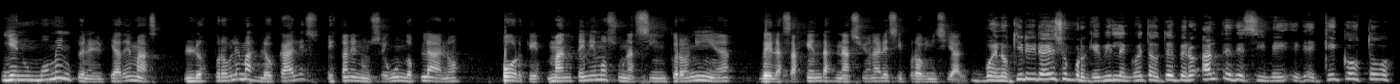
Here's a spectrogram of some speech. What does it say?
y en un momento en el que además los problemas locales están en un segundo plano porque mantenemos una sincronía de las agendas nacionales y provinciales. Bueno, quiero ir a eso porque vi la encuesta de usted, pero antes decime, eh, ¿qué costo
